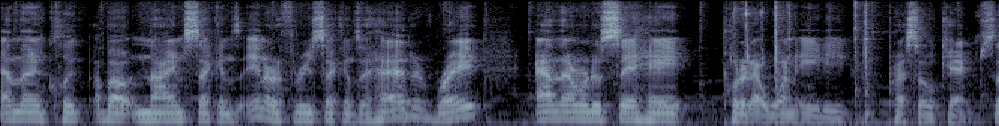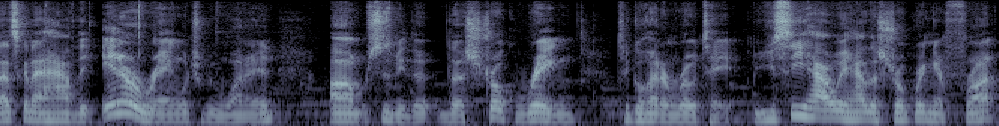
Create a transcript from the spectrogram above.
and then click about nine seconds in or three seconds ahead, right? And then we're gonna say, hey, put it at 180, press OK. So that's gonna have the inner ring, which we wanted, um, excuse me, the, the stroke ring to go ahead and rotate. But you see how we have the stroke ring in front?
